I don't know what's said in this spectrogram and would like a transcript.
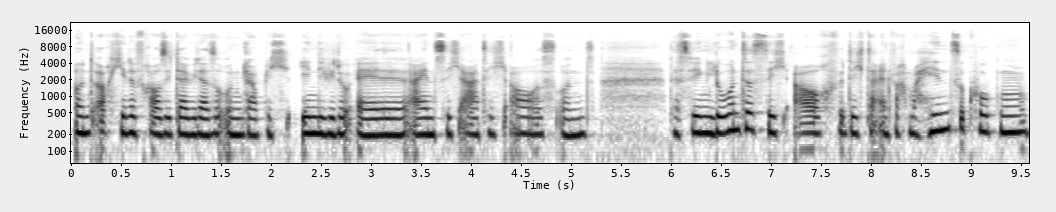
Und auch jede Frau sieht da wieder so unglaublich individuell, einzigartig aus. Und deswegen lohnt es sich auch für dich da einfach mal hinzugucken,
